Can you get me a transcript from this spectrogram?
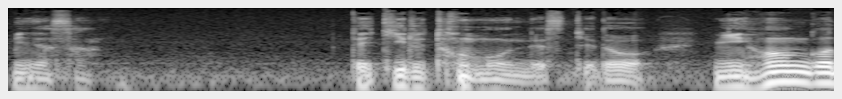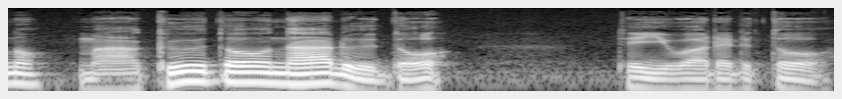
皆さんできると思うんですけど日本語のマクドナルドって言われると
